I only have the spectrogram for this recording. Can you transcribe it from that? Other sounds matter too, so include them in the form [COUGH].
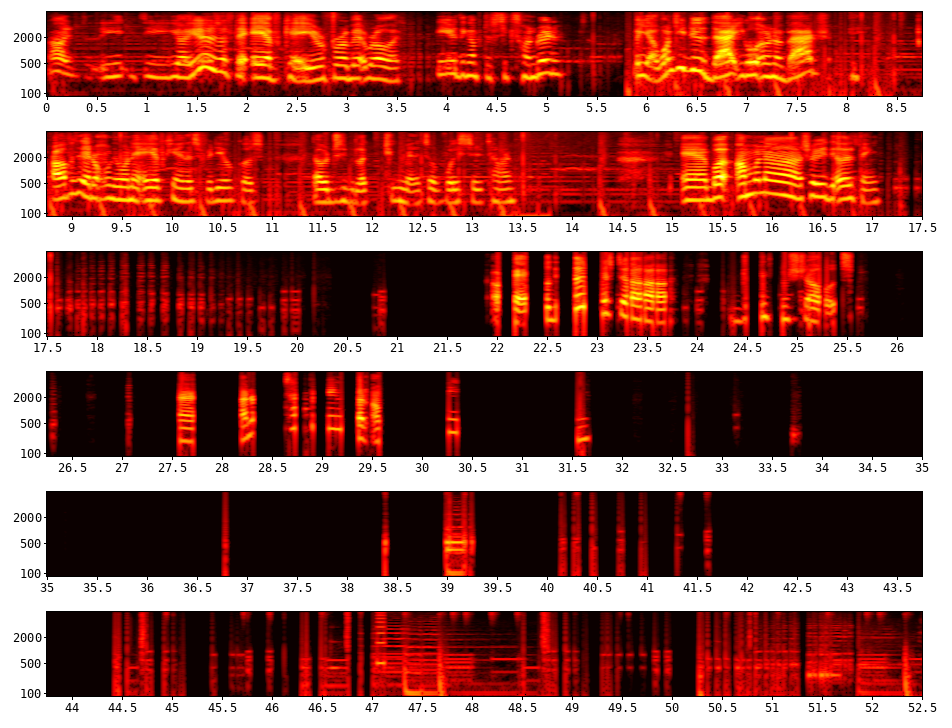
oh, yeah, you just have to AFK here for a bit, bro. Like, get your thing up to 600. But yeah, once you do that, you'll earn a badge. Obviously, I don't really want to AFK in this video because that would just be like two minutes of wasted time. And but I'm gonna show you the other thing. Okay, so the other is uh, doing some shows. And I don't know what's happening, but I'm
